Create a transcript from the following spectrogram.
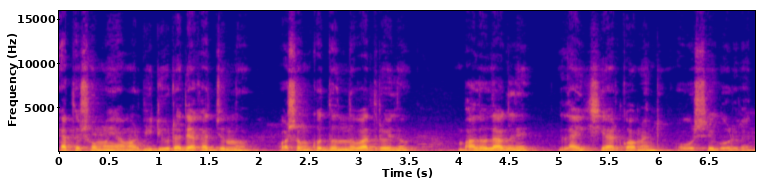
এত সময় আমার ভিডিওটা দেখার জন্য অসংখ্য ধন্যবাদ রইল। ভালো লাগলে লাইক, শেয়ার, কমেন্ট অবশ্যই করবেন।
